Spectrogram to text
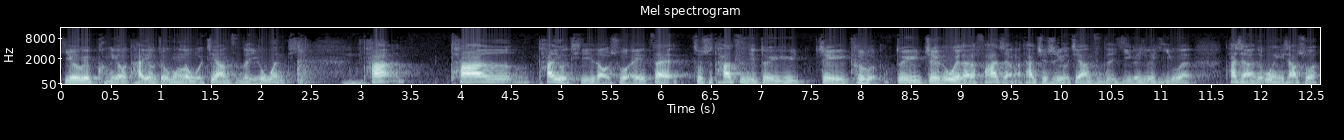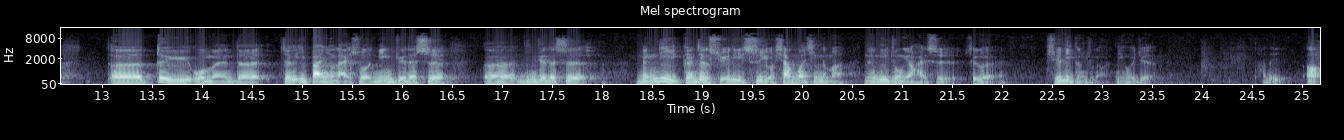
也有一位朋友，他有就问了我这样子的一个问题，他他他有提到说，哎，在就是他自己对于这个对于这个未来的发展啊，他其实有这样子的一个一个疑问，他想问一下说，呃，对于我们的这个一般人来说，您觉得是呃，您觉得是？能力跟这个学历是有相关性的吗？能力重要还是这个学历更重要？你会觉得？他的哦，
